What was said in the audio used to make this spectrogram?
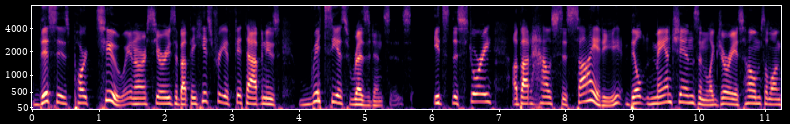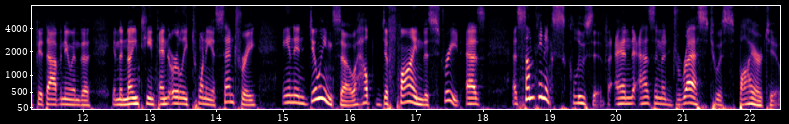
This is part two in our series about the history of Fifth Avenue's ritziest residences. It's the story about how society built mansions and luxurious homes along Fifth Avenue in the in the 19th and early 20th century, and in doing so helped define the street as as something exclusive and as an address to aspire to.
